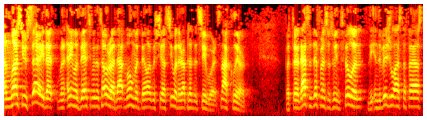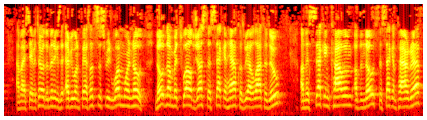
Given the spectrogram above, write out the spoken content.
unless you say that when anyone's dancing with the Torah, at that moment they like the shliat tzibur, they represent the tzibur. It's not clear. But uh, that's the difference between tefillin, the individual has to fast, and by Sefer Torah, the minhag is that everyone fasts. Let's just read one more note. Note number 12, just the second half, because we have a lot to do. On the second column of the notes, the second paragraph.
